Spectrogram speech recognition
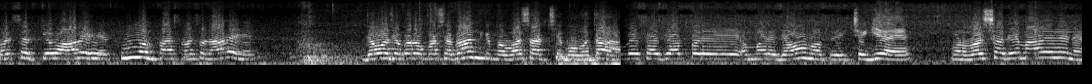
વરસાદ કેવો આવે છે? ફૂલમ ફાસ્ટ વરસાદ આવે છે. દરવાજો કરવો પડશે બંધ કે વરસાદ છે બહુ વધારે. સાંજે આપણે અમારે જવાનું હતું એક જગ્યાએ. પણ વરસાદ એમ આવે છે ને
